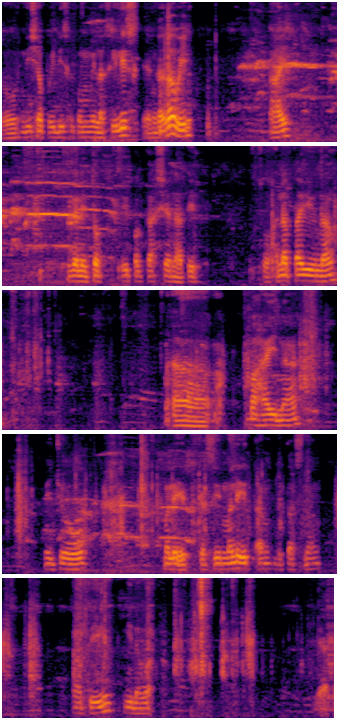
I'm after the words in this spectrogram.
So, hindi siya pwede sa kumilasilis. Kaya ang gagawin ay ganito, ipagkasya natin. So, hanap tayo ng ah, bahay na medyo maliit kasi maliit ang butas ng ating ginawa. Yan.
